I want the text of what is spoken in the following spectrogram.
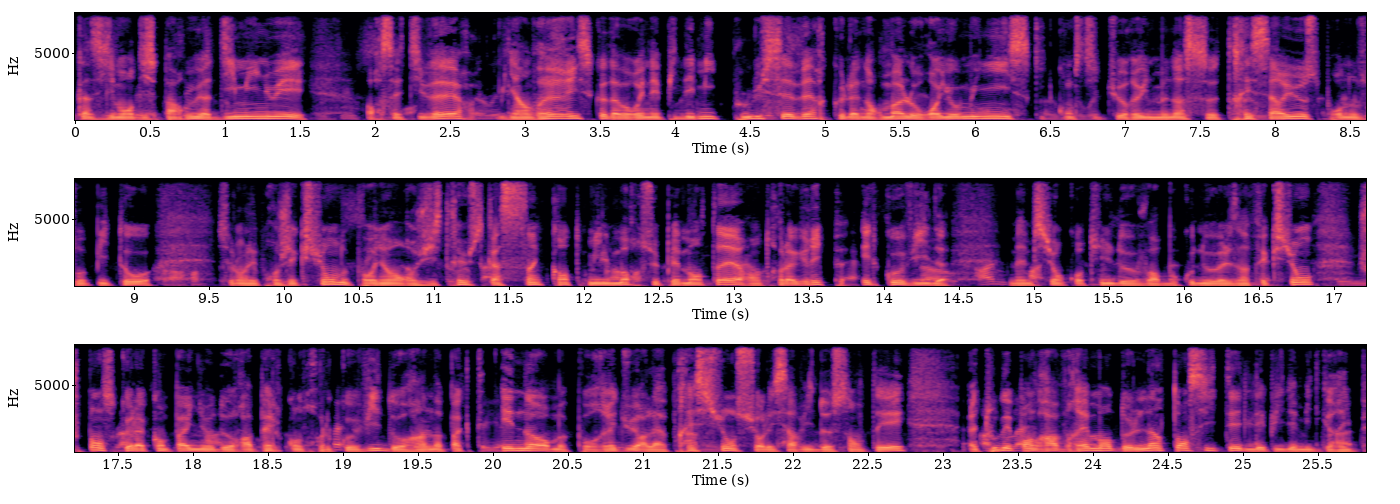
quasiment disparu a diminué. Or, cet hiver, il y a un vrai risque d'avoir une épidémie plus sévère que la normale au Royaume-Uni, ce qui constituerait une menace très sérieuse pour nos hôpitaux. Selon les projections, nous pourrions enregistrer jusqu'à 50 000 morts supplémentaires entre la grippe et le Covid. Même si on continue de voir beaucoup de nouvelles nouvelles infections. Je pense que la campagne de rappel contre le Covid aura un impact énorme pour réduire la pression sur les services de santé. Tout dépendra vraiment de l'intensité de l'épidémie de grippe.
